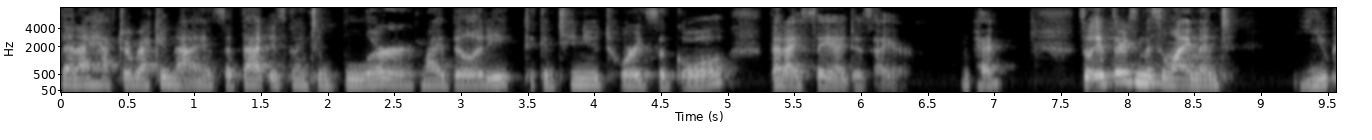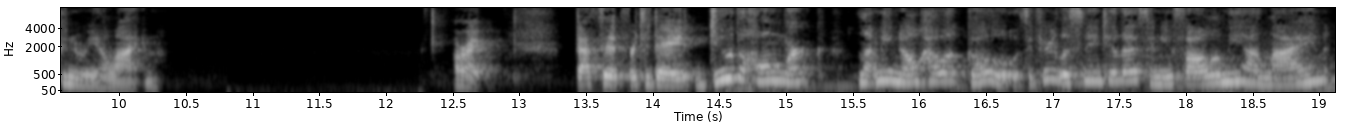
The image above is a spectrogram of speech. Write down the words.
then I have to recognize that that is going to blur my ability to continue towards the goal that I say I desire. Okay? So if there's misalignment, you can realign. All right, that's it for today. Do the homework. Let me know how it goes. If you're listening to this and you follow me online,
